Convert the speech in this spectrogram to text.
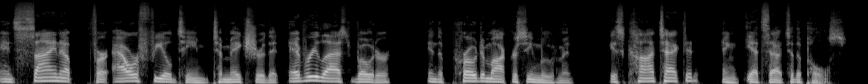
and sign up for our field team to make sure that every last voter in the pro democracy movement is contacted and gets out to the polls.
